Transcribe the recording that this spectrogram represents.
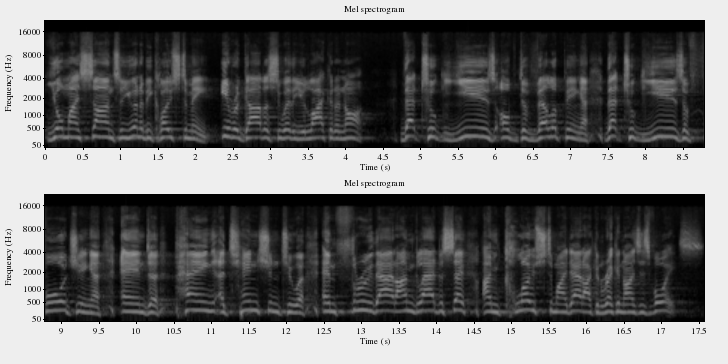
you're my son, so you're going to be close to me, regardless to whether you like it or not. That took years of developing, that took years of forging and uh, paying attention to. Uh, and through that, I'm glad to say I'm close to my dad. I can recognize his voice.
